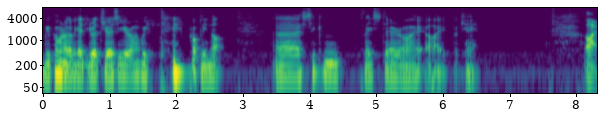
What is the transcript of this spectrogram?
We're probably not going to get the red jersey here, are we? probably not. Uh, second place there. Alright, alright, okay. Alright.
